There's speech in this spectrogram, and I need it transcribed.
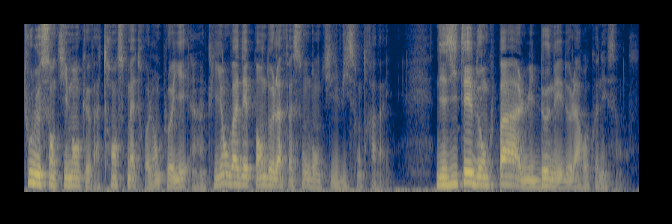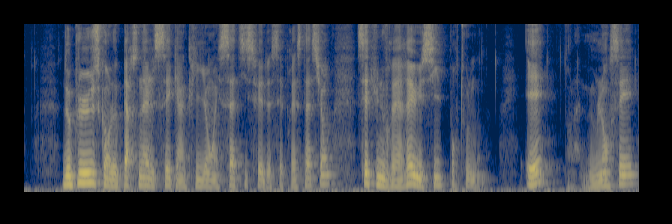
Tout le sentiment que va transmettre l'employé à un client va dépendre de la façon dont il vit son travail. N'hésitez donc pas à lui donner de la reconnaissance. De plus, quand le personnel sait qu'un client est satisfait de ses prestations, c'est une vraie réussite pour tout le monde. Et, dans la même lancée,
